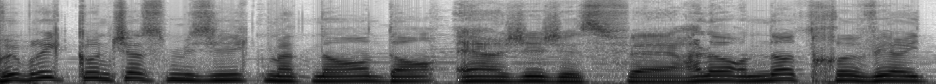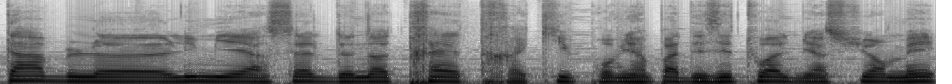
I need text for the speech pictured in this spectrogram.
Rubrique Conscious Music maintenant dans RGG Sphere. Alors notre véritable euh, lumière, celle de notre être, qui provient pas des étoiles bien sûr, mais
